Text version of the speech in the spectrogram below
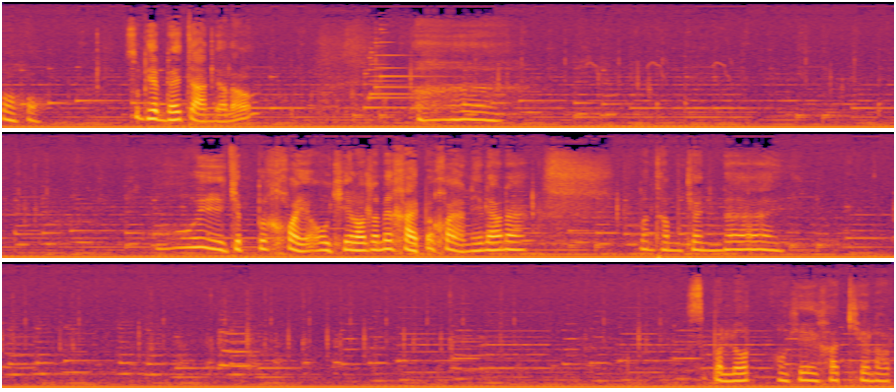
โอ้โหสุเพียนได้จานเดียวแล้วโอ้ยเก็บเปลือกข่อย โอเค เราจะไม่ขายเปลือกข่อยอันนี้แล้วนะ มันทำกันได้สับปะรดโอเคคัดแครอท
